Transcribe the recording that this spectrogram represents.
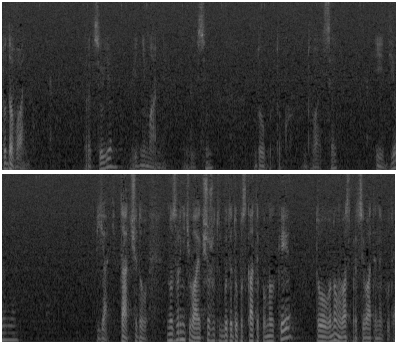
додавання. Працює. Віднімання 8. Добуток 20. І ділення 5. Так, чудово. Ну зверніть увагу, якщо ж ви тут будете допускати помилки, то воно у вас працювати не буде.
